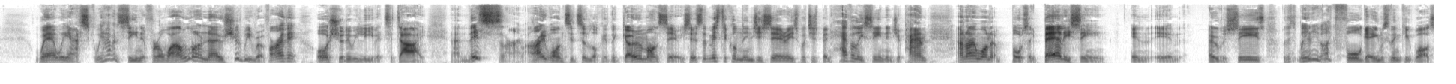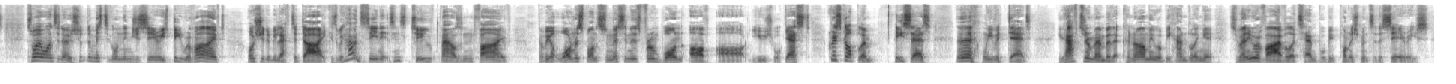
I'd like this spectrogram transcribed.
where we ask, we haven't seen it for a while, oh, we want to know should we revive it or should we leave it to die? And this time I wanted to look at the Goemon series. So it's the Mystical Ninja series, which has been heavily seen in Japan, and I want to, also barely seen in, in overseas. We only got like four games, I think it was. So I want to know should the Mystical Ninja series be revived or should it be left to die? Because we haven't seen it since 2005. Now, we got one response from this, and it's from one of our usual guests, Chris Coplin. He says, eh, leave it dead. You have to remember that Konami will be handling it, so any revival attempt will be punishment to the series.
